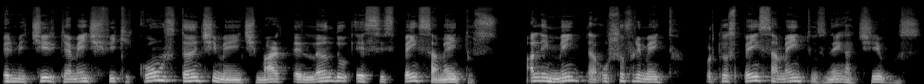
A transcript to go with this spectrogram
Permitir que a mente fique constantemente martelando esses pensamentos alimenta o sofrimento, porque os pensamentos negativos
